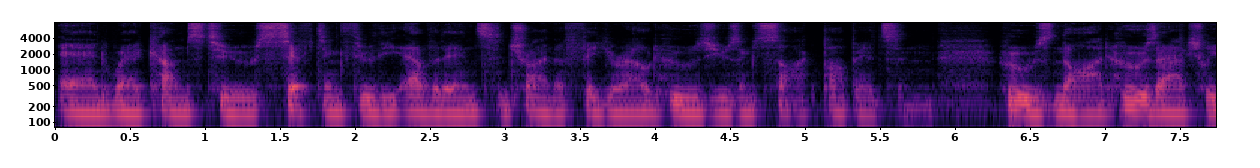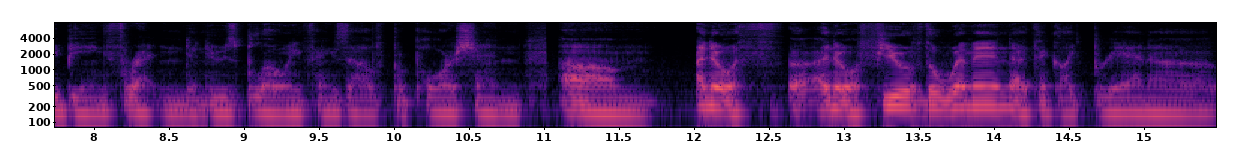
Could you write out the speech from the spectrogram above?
and when it comes to sifting through the evidence and trying to figure out who's using sock puppets and who's not, who's actually being threatened, and who's blowing things out of proportion. Um, I know a th- uh, I know a few of the women. I think like Brianna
